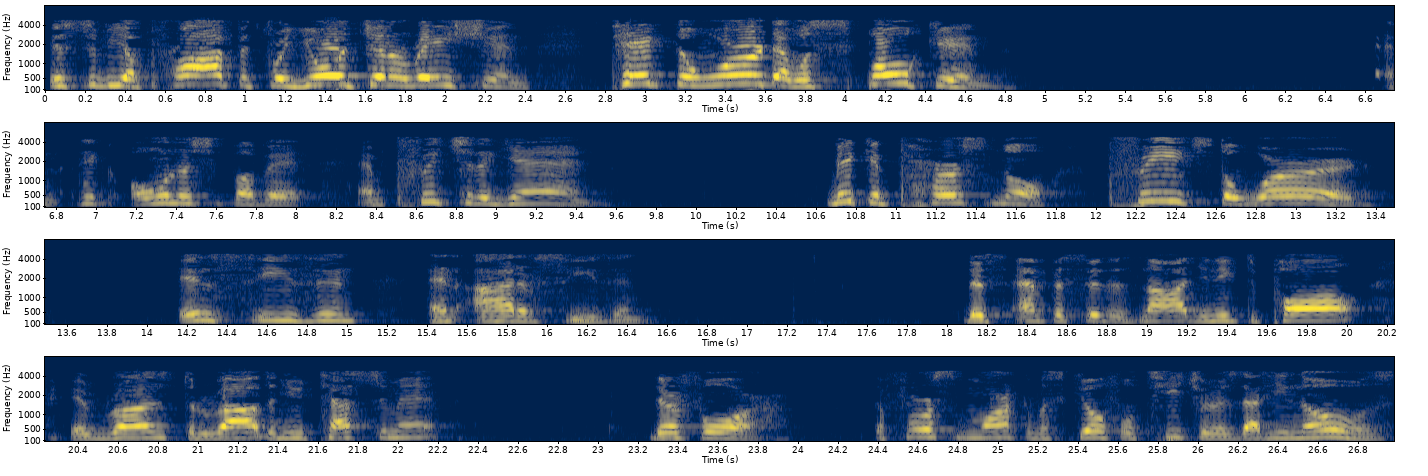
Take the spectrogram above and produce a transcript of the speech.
is to be a prophet for your generation. Take the word that was spoken and take ownership of it and preach it again. Make it personal. Preach the word in season and out of season. This emphasis is not unique to Paul. It runs throughout the New Testament. Therefore, the first mark of a skillful teacher is that he knows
